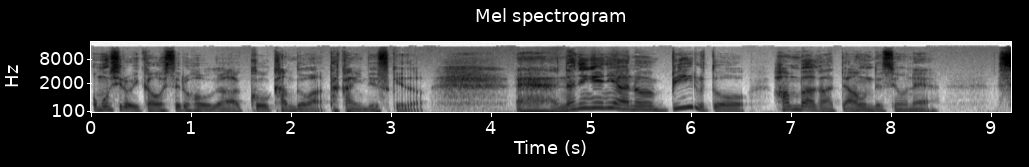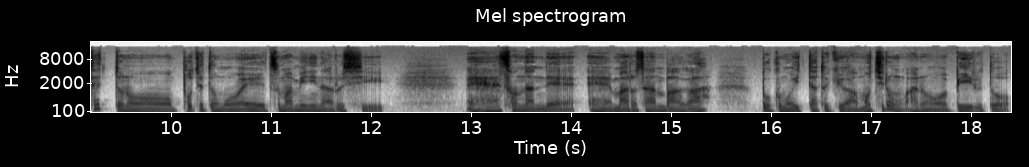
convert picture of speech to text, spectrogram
面白い顔してる方が好感度は高いんですけど、えー、何気にあの、ビールとハンバーガーって合うんですよね。セットのポテトもええつまみになるし、えー、そんなんで、えー、マルサンバーガー、僕も行った時はもちろんあの、ビールと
